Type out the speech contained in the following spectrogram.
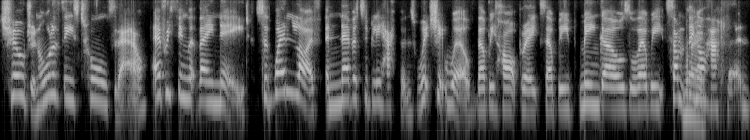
children all of these tools now, everything that they need? So when life inevitably happens, which it will, there'll be heartbreaks, there'll be mean girls, or there'll be something Right. will happen.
